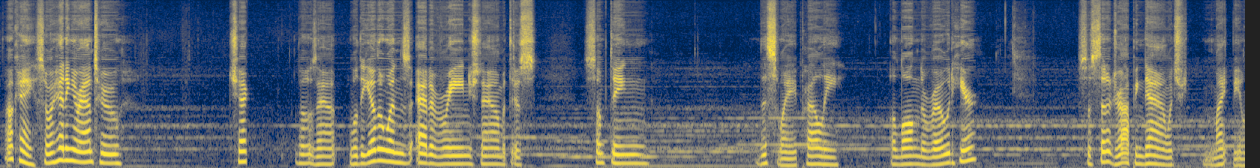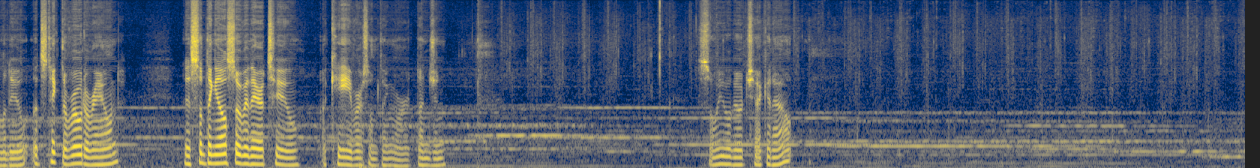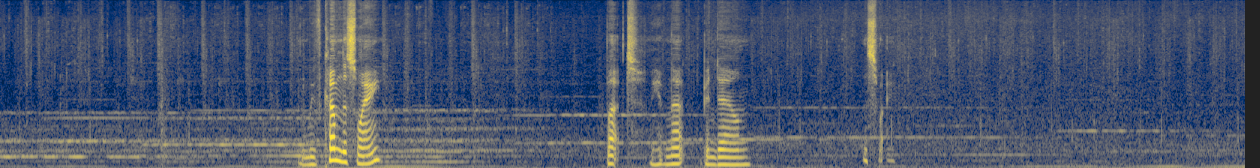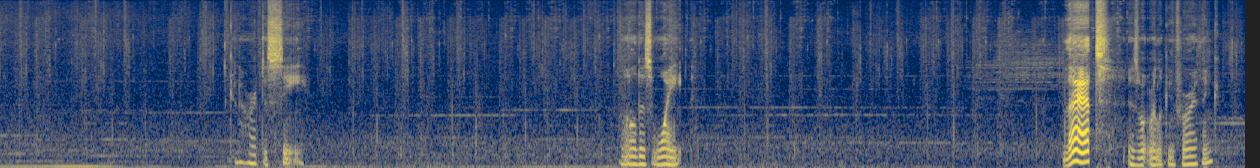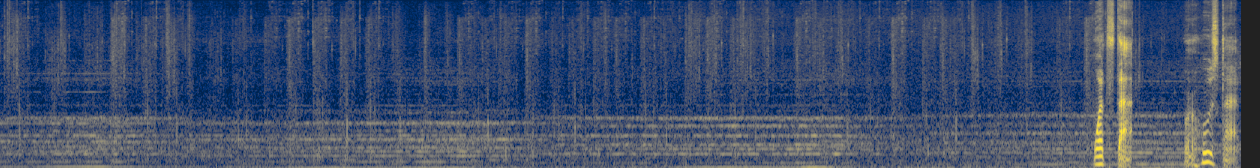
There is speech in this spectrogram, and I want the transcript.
Okay. So we're heading around to check those out. Well, the other one's out of range now, but there's something this way, probably along the road here. So instead of dropping down, which might be able to do, let's take the road around. There's something else over there too. A cave or something, or a dungeon. So we will go check it out. And we've come this way. But we have not been down this way. Hard to see. All this white. That is what we're looking for, I think. What's that? Or who's that?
